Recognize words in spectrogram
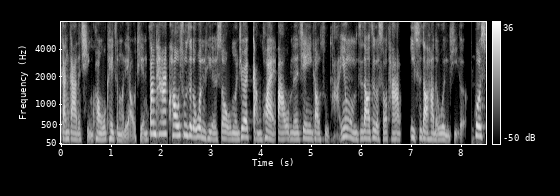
尴尬的情况，我可以怎么聊天？当他抛出这个问题的时候，我们就会赶快把我们的建议告诉他，因为我们知道这个时候他意识到他的问题了，或是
